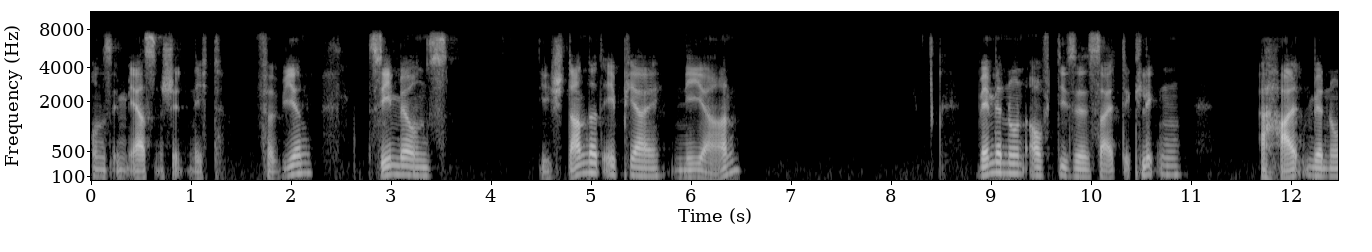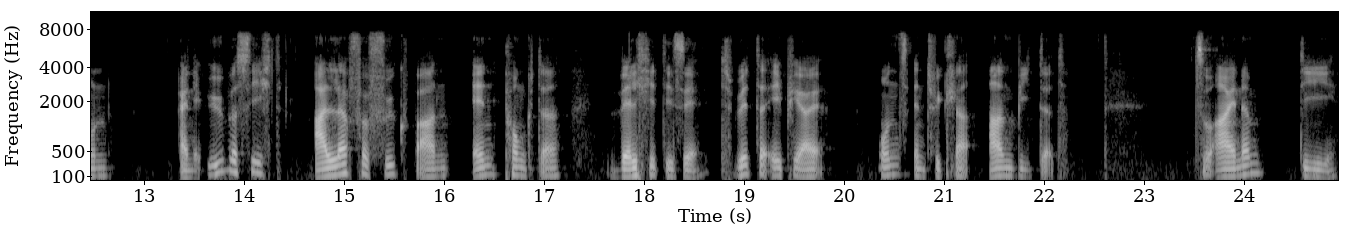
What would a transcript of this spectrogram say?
uns im ersten Schritt nicht verwirren. Sehen wir uns die Standard API näher an. Wenn wir nun auf diese Seite klicken, erhalten wir nun eine Übersicht aller verfügbaren Endpunkte, welche diese Twitter API uns Entwickler anbietet. Zu einem die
